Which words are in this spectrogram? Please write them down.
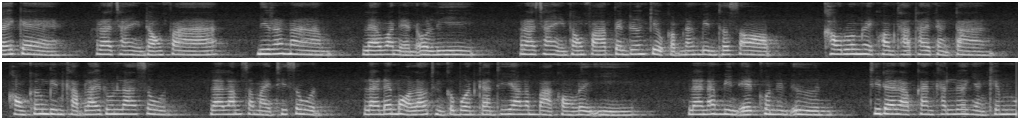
ได้แก่ ราชาแห่งท้องฟ้า นิรนาม และวันแอนโอลีราชาแห่งท้องฟ้าเป็นเรื่องเกี่ยวกับนักบินทดสอบ เข้าร่วมในความท้าทายต่างๆ ของเครื่องบินขับไล่รุ่นล่าสุด และล้ำสมัยที่สุด และได้บอกเล่าถึงกระบวนการที่ยากลำบากของเลยอี และนักบินเอสคนอื่นๆ ที่ได้รับการคัดเลือกอย่างเข้มง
